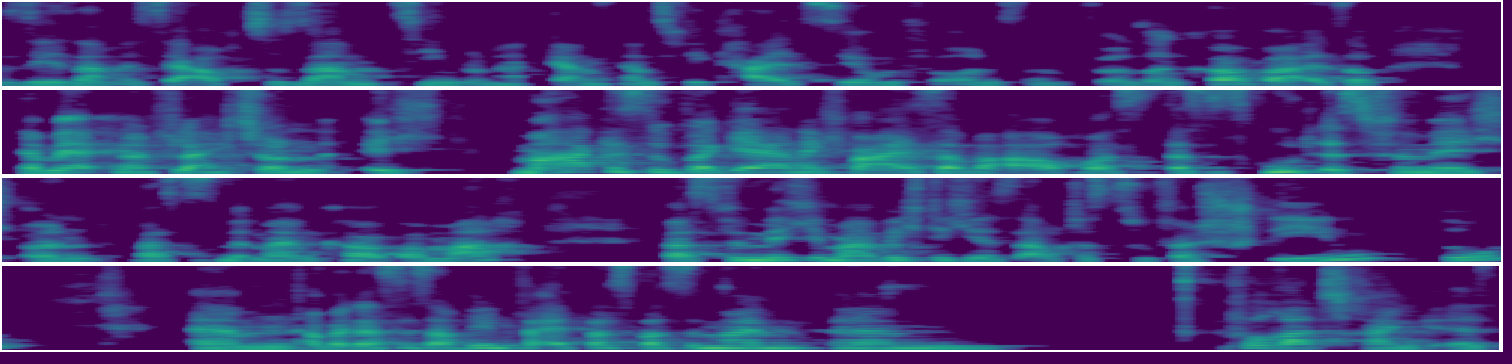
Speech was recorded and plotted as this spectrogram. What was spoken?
Sesam ist ja auch zusammenziehend und hat ganz, ganz viel Kalzium für uns und für unseren Körper. Also da merkt man vielleicht schon, ich mag es super gerne. Ich weiß aber auch, was, dass es gut ist für mich und was es mit meinem Körper macht. Was für mich immer wichtig ist, auch das zu verstehen. So. Ähm, aber das ist auf jeden Fall etwas, was in meinem ähm, Vorratsschrank ist.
